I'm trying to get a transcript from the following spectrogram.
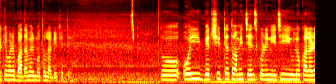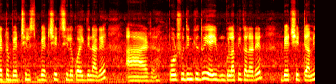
একেবারে বাদামের মতো লাগে খেতে। তো ওই বেডশিটটা তো আমি চেঞ্জ করে নিয়েছি। ইউলো কালারের একটা বেডশিট বেডশিট ছিল কয়েকদিন আগে। আর পরশু দিন কিন্তু এই গোলাপি কালারের বেডশিটটা আমি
